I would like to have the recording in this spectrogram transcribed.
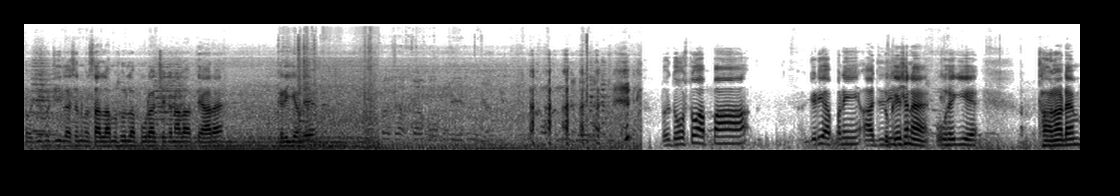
ਸਬਜੀ ਭੁਜੀ ਲਸਣ ਮਸਾਲਾ ਮਸੂਲਾ ਪੂਰਾ ਚਿਕਨ ਵਾਲਾ ਤਿਆਰ ਹੈ। ਕਰੀ ਜਾਂਦੇ ਆ। ਤੋ ਦੋਸਤੋ ਆਪਾਂ ਜਿਹੜੀ ਆਪਣੀ ਅੱਜ ਦੀ ਲੋਕੇਸ਼ਨ ਹੈ। ਉਹ ਹੈਗੀ ਹੈ ਥਾਣਾ ਡੈਮ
